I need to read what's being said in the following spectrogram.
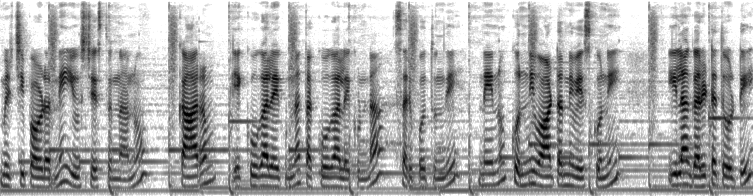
మిర్చి పౌడర్ని యూస్ చేస్తున్నాను. కారం ఎక్కువగా లేకుండా తక్కువగా లేకుండా సరిపోతుంది. నేను కొన్ని వాటర్ని వేసుకొని ఇలా గరిటెతోటి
